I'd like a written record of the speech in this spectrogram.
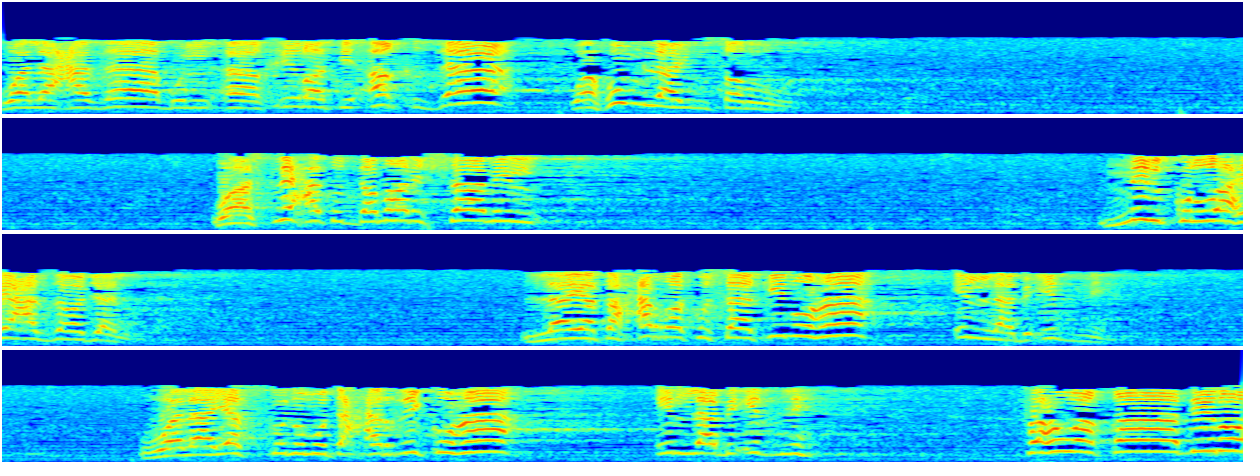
ولعذاب الآخرة أخزى وهم لا ينصرون. وأسلحة الدمار الشامل ملك الله عز وجل لا يتحرك ساكنها إلا بإذنه ولا يسكن متحركها إلا بإذنه. فهو قادر.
